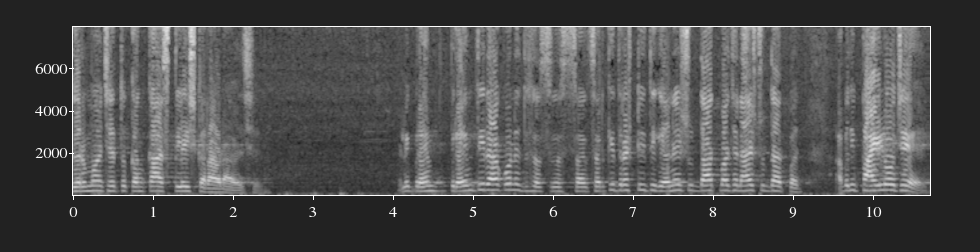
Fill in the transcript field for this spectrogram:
ઘરમાં છે તો કંકાસ ક્લેશ કરાવડાવે છે. એટલે પ્રેમ પ્રેમથી રાખો ને સરખી દ્રષ્ટિથી કે એને શુદ્ધાત્મા છે ને આ શુદ્ધાત્મા આ બધી ફાઇલો છે.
